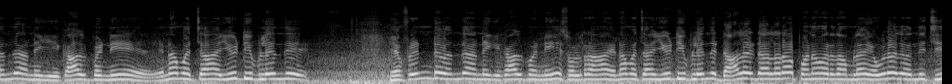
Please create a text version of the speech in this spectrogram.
வந்து அன்னைக்கு கால் பண்ணி என்ன மச்சான் யூடியூப்லேருந்து? என் ஃப்ரெண்டு வந்து அன்னைக்கு கால் பண்ணி சொல்கிறான் என்ன மச்சான் யூடியூப்லேருந்து டாலர் டாலராக பணம் வருதாம்ல? எவ்வளோ வந்துச்சு?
